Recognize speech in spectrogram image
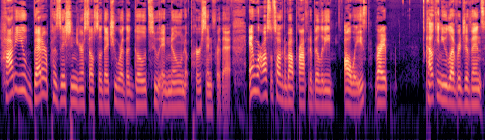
how do you better position yourself so that you are the go to and known person for that? And we're also talking about profitability always, right? How can you leverage events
